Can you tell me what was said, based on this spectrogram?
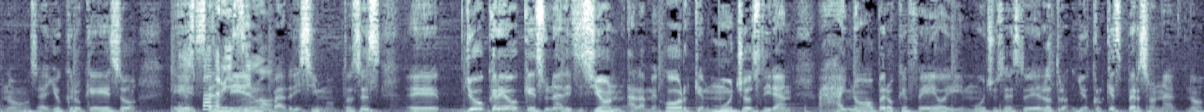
¿no? O sea, yo creo que eso es, padrísimo. también padrísimo. Entonces, eh, yo creo que es una decisión a lo mejor que muchos dirán, ay no, pero qué feo, y muchos esto y el otro. Yo creo que es personal, ¿no?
